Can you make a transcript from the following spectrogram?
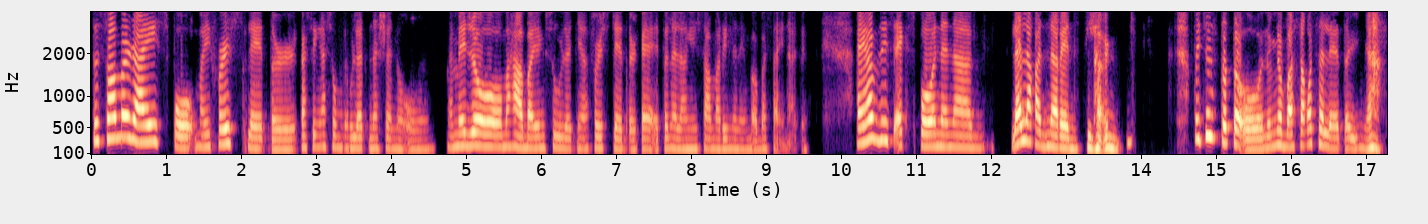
To summarize po, my first letter, kasi nga sumulat na siya noong, na medyo mahaba yung sulat niya, first letter, kaya ito na lang yung summary na lang yung babasahin natin. I have this expo na naglalakad na red flag. Which is totoo, nung nabasa ko sa letter niya,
